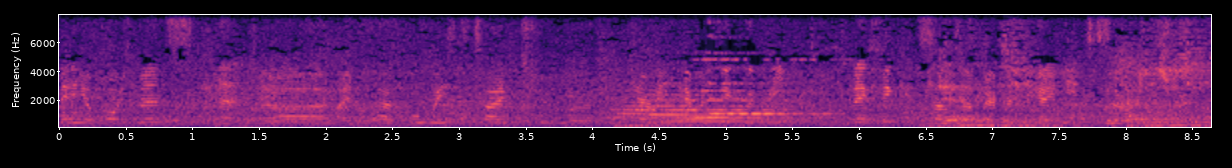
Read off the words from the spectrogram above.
many appointments, and uh, I don't have always the time to uh, carry everything with me. And I think it sums up everything I need. So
